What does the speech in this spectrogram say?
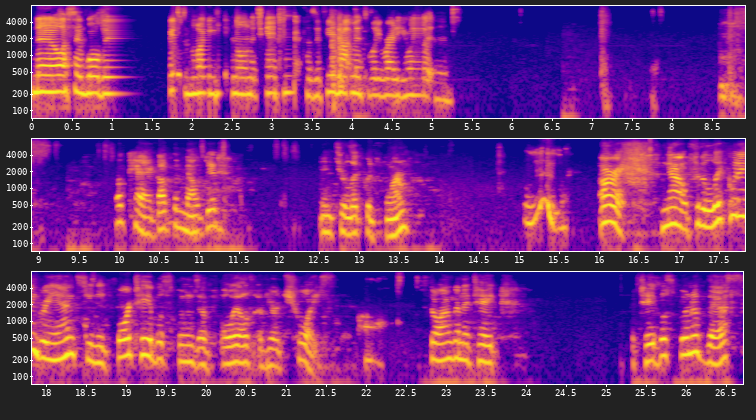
No, I said, "Well, the waste of money getting on the chance because if you're not mentally ready, you ain't quitting." Okay, I got them melted into liquid form. Ooh. All right, now for the liquid ingredients, you need four tablespoons of oils of your choice. Oh. So I'm going to take a tablespoon of this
